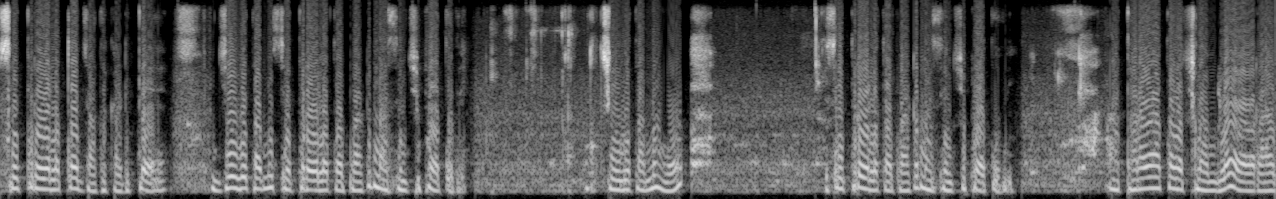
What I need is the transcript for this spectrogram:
శత్రువులతో జత కడితే జీవితము శత్రువులతో పాటు నశించిపోతుంది. జీవితము శత్రువులతో పాటు నశించిపోతుంది. ఆ తర్వాత వచనంలో రా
